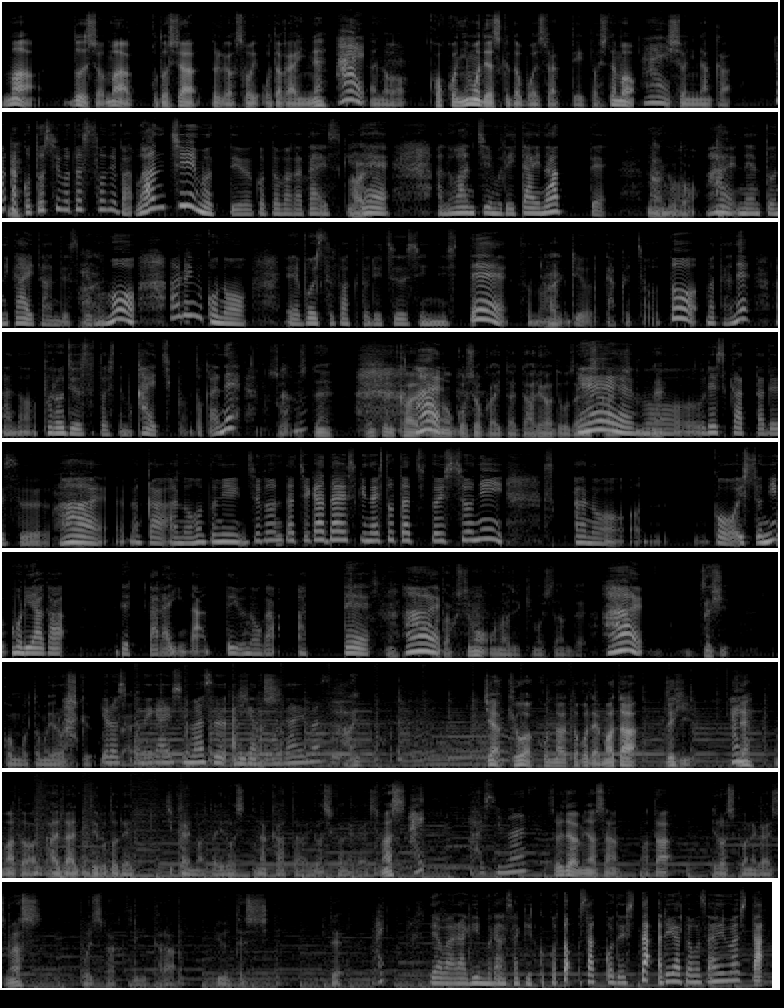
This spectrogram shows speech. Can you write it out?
まあどうでしょう。まあ今年はとにかくそういうお互いにねはいあのここにもですけどボイスファクティとしてもはい一緒になんかなんか今年私そういえばワンチームっていう言葉が大好きで、はいあのワンチームでいたいなっあの はい、念頭に書いたんですけども、ある意味この、えーボイスファクトリー通信にしてそのはい劉学長とまたねあのプロデュースとしても海地君とかねそうですね。本当にかい、はいあのご紹介いただいてありがとうございます。ええ海地君ねもう嬉しかったです。はい、なんかあの本当に自分たちが大好きな人たちと一緒にすあのこう一緒に盛り上がれたらいいなっていうのがあって、ねはい私も同じ気持ちなんではい、ぜひ今後ともよろしくよろしくおい願いします。ありがとうございます。はい。じゃあ今日はこんなところでまたぜひはいね、また滞在ということで次回またよろし何かあったらよろしくお願いします。はい、お願いします。それでは皆さんまたよろしくお願いします。ボイスファクティーから劉哲司でやわらぎ紫こことさっこでした。ありがとうございました。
